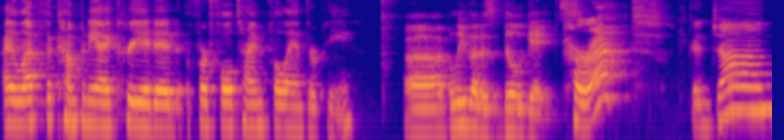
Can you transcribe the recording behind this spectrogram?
I left the company I created for full-time philanthropy. Uh, I believe that is Bill Gates. Correct. Good job.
